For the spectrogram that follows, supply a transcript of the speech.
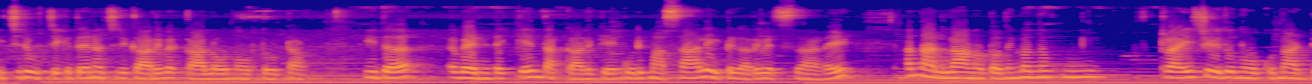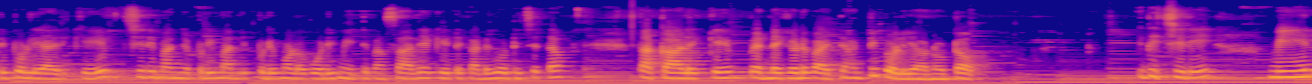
ഇച്ചിരി ഉച്ചയ്ക്കത്തേനും ഇച്ചിരി കറി വെക്കാമല്ലോ എന്ന് ഓർത്തു കേട്ടോ. ഇത് വെണ്ടയ്ക്കയും തക്കാളിക്കയും കൂടി മസാല ഇട്ട് കറി വെച്ചതാണ്. അത് നല്ലതാണ് കേട്ടോ നിങ്ങളൊന്ന് ട്രൈ ചെയ്ത് നോക്കുന്ന അടിപൊളിയായിരിക്കുകയും ഇച്ചിരി മഞ്ഞപ്പൊടി മല്ലിപ്പൊടി മുളക് പൊടി മീറ്റ് മസാലയൊക്കെ ഇട്ട് കടുക് പൊട്ടിച്ചിട്ട് തക്കാളിക്കയും വെണ്ടയ്ക്കയോട് വഴറ്റി അടിപൊളിയാണ് കേട്ടോ ഇതിച്ചിരി മീൻ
